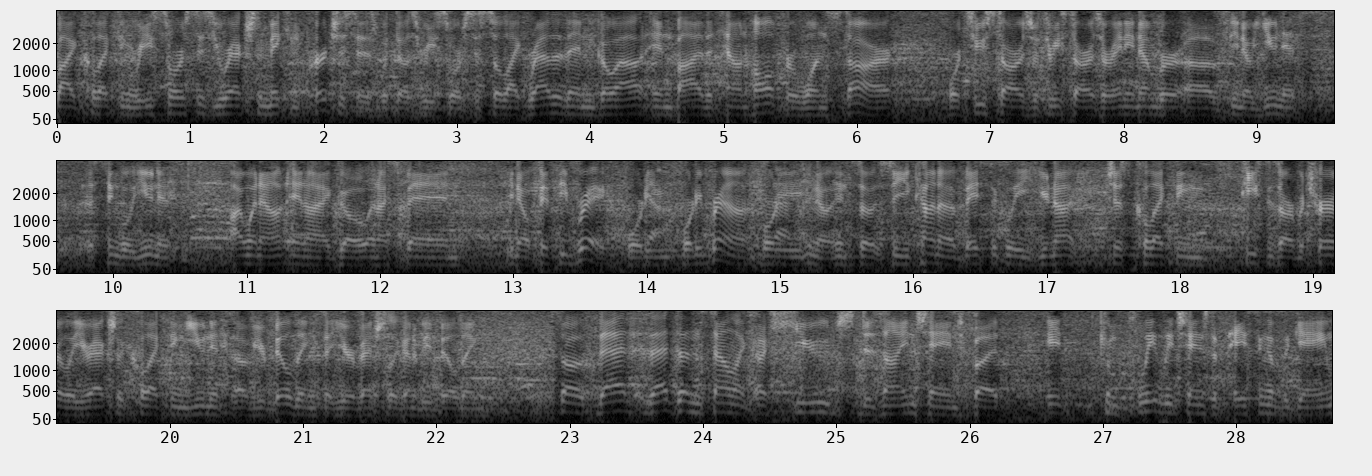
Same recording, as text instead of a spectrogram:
by collecting resources, you were actually making purchases with those resources. So like rather than go out and buy the town hall for one star or two stars or three stars or any number of you know units, single units, I went out and I go and I spend you know 50 brick, 40 Yeah. 40 brown, 40 Exactly. you know, and so so you kind of basically you're not just collecting pieces arbitrarily. You're actually collecting units of your buildings that you're eventually going to be building. So that that doesn't sound like a huge design change, but it completely changed the pacing of the game.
